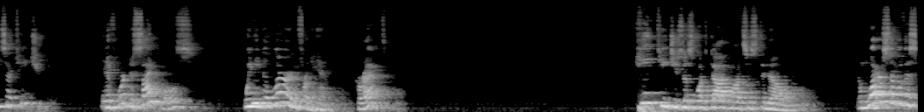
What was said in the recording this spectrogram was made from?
He's our teacher. And if we're disciples, we need to learn from Him, correct? He teaches us what God wants us to know. And what are some of his,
